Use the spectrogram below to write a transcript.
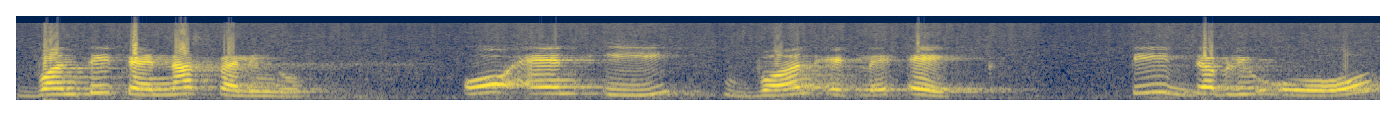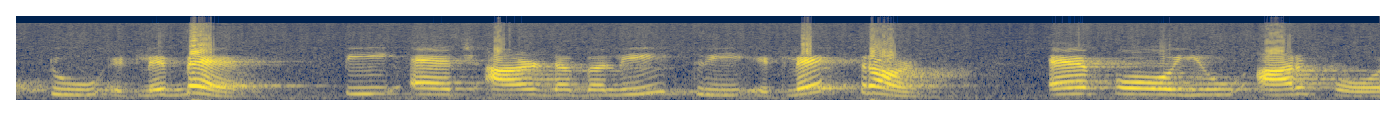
વનથી ટેનના સ્પેલિંગો. ઓ એન ઈ વન એટલે એક ટી ડબલ્યુ ઓ ટુ એટલે બે T H R double E three એટલે ત્રણ F O U R four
